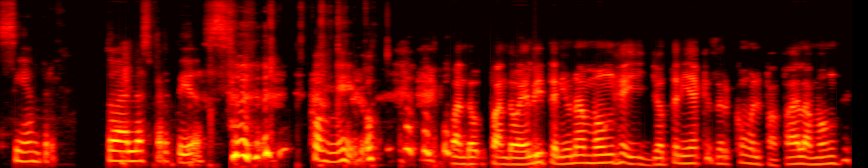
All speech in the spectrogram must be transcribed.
Siempre. Todas las partidas. Conmigo. Cuando, cuando Eli tenía una monje y yo tenía que ser como el papá de la monje,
